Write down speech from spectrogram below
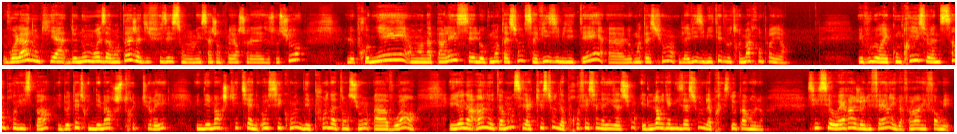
Voilà, donc il y a de nombreux avantages à diffuser son message employeur sur les réseaux sociaux. Le premier, on en a parlé, c'est l'augmentation de sa visibilité, euh, l'augmentation de la visibilité de votre marque employeur. Mais vous l'aurez compris, cela ne s'improvise pas et doit être une démarche structurée, une démarche qui tienne aussi compte des points d'attention à avoir. Et il y en a un notamment, c'est la question de la professionnalisation et de l'organisation de la prise de parole. Si c'est au RH de le faire, il va falloir les former.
